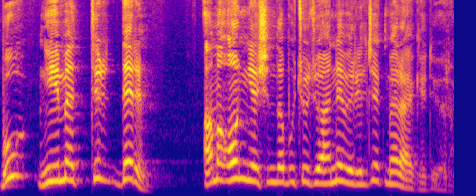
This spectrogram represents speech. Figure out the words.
Bu nimettir derim. Ama 10 yaşında bu çocuğa ne verilecek merak ediyorum.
